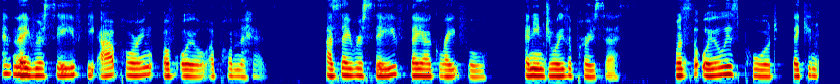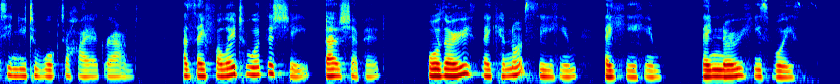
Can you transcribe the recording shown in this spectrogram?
and they receive the outpouring of oil upon their heads. As they receive, they are grateful and enjoy the process. Once the oil is poured, they continue to walk to higher ground. As they follow toward the sheep, uh, shepherd, although they cannot see him, they hear him. They know his voice.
